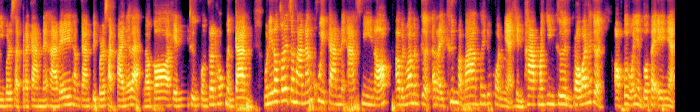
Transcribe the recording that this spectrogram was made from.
มีบริษัทประกันนะคะ ได้ทำการปิดบริษัทไปนี่แหละ แล้วก็เห็นถึงผลกระทบเหมือนกัน วันนี้เราก็เลยจะมานั่งคุยกันใน Ask Me เนาะเอาเป็นว่ามันเกิดอะไรขึ้นมาบ้างเพื่อให้ทุกคนเนี่ยเห็นภาพมากยิ่งขึ้น เพราะว่าถ้าเกิดออกตัวว่าอย่างตัวแต่เองเนี่ย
